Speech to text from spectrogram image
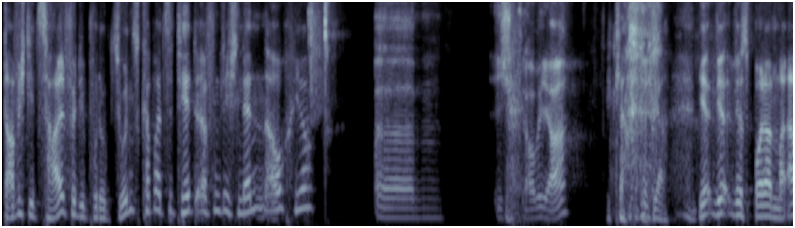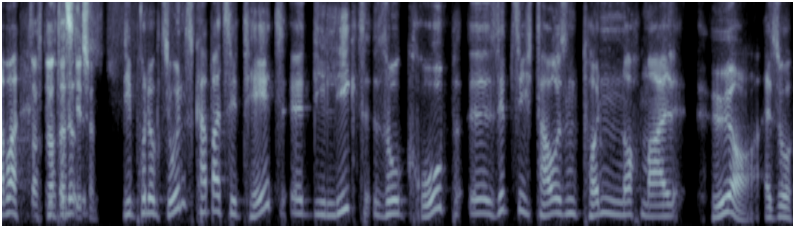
darf ich die Zahl für die Produktionskapazität öffentlich nennen auch hier? Ähm, ich glaube ja. Klar, ja. Wir, wir, wir spoilern mal. Aber doch, doch, geht schon. die Produktionskapazität, äh, die liegt so grob äh, 70.000 Tonnen nochmal höher. Also,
